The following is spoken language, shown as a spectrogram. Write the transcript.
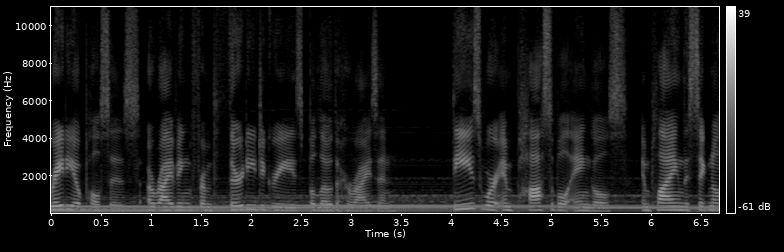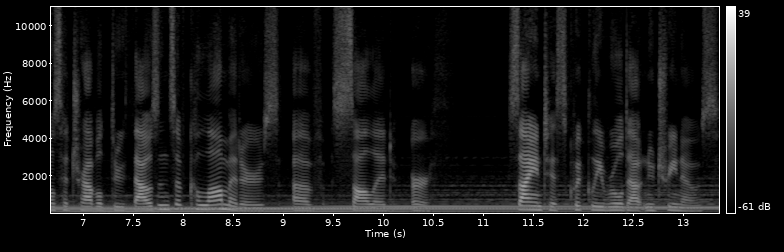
radio pulses arriving from 30 degrees below the horizon. These were impossible angles, implying the signals had traveled through thousands of kilometers of solid Earth. Scientists quickly ruled out neutrinos.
